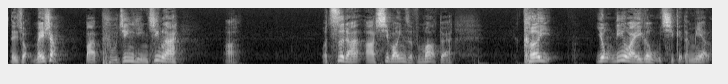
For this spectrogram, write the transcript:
等于说没事。把普京引进来，啊，我自然啊，细胞因子风暴对，可以用另外一个武器给他灭了，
